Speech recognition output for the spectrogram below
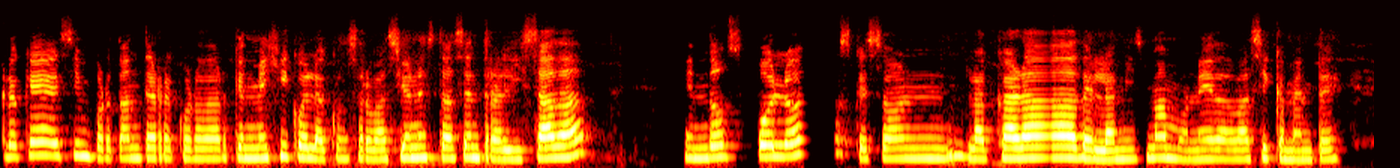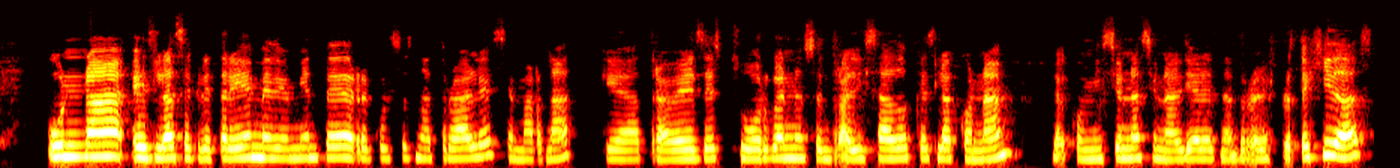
creo que es importante recordar que en México la conservación está centralizada en dos polos que son la cara de la misma moneda, básicamente. Una es la Secretaría de Medio Ambiente de Recursos Naturales, Semarnat, que a través de su órgano centralizado, que es la CONAM, la Comisión Nacional de Áreas Naturales Protegidas,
